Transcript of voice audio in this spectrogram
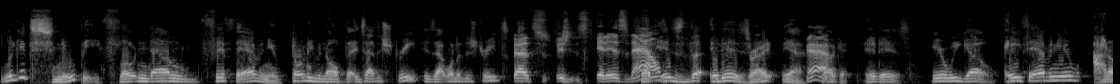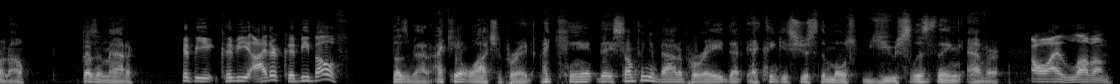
Look at Snoopy floating down Fifth Avenue. Don't even know if that is that a street. Is that one of the streets? That's it's- now. That is the. It is right. Yeah. Yeah. Fuck it. It is. Here we go. Eighth Avenue. I don't know. Doesn't matter. Could be could be either, could be both. Doesn't matter. I can't watch the parade. I can't. There's something about a parade that I think is just the most useless thing ever. Oh, I love them.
